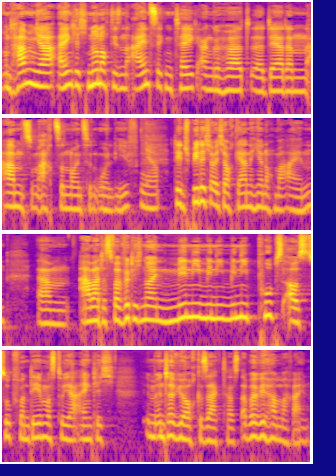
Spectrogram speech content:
und haben ja eigentlich nur noch diesen einzigen Take angehört, äh, der dann abends um 18, 19 Uhr lief. Ja. Den spiele ich euch auch gerne hier nochmal ein. Ähm, aber das war wirklich nur ein mini, mini, mini Pups-Auszug von dem, was du ja eigentlich im Interview auch gesagt hast. Aber wir hören mal rein.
